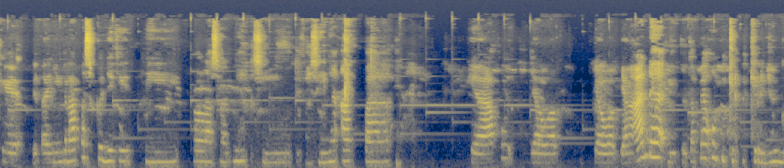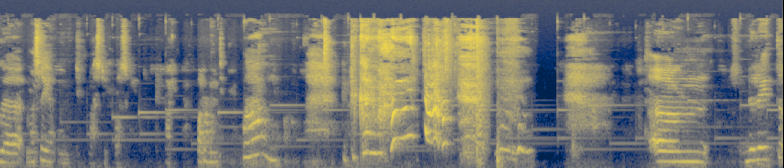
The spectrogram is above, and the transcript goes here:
kayak ditanyain kenapa suka JKT alasannya sih motivasinya apa? Ya aku jawab jawab yang ada gitu. Tapi aku pikir-pikir juga masa ya aku ceplas ceplos gitu? Orang Jepang itu kan? Um, dari itu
